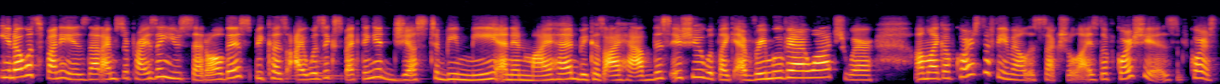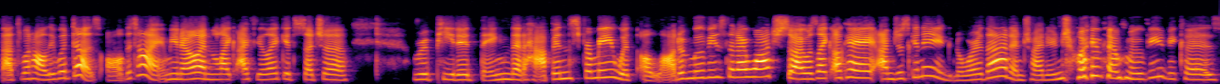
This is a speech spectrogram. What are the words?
you know what's funny is that I'm surprised that you said all this because I was expecting it just to be me and in my head because I have this issue with like every movie I watch where I'm like, of course the female is sexualized. Of course she is. Of course that's what Hollywood does all the time, you know? And like I feel like it's such a repeated thing that happens for me with a lot of movies that I watch. So I was like, okay, I'm just going to ignore that and try to enjoy the movie because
